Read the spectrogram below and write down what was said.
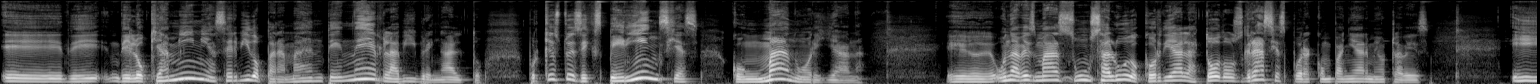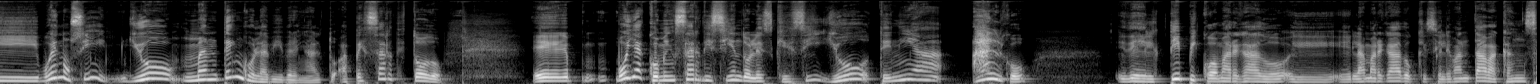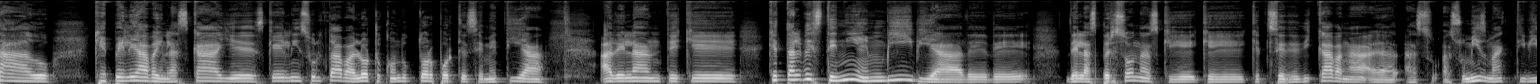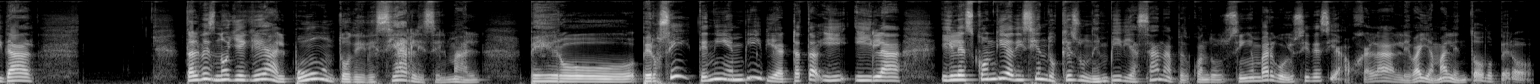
eh, de, lo que a mí me ha servido para mantener la vibra en alto, porque esto es experiencias con mano orellana. Eh, una vez más, un saludo cordial a todos, gracias por acompañarme otra vez. Y bueno, sí, yo mantengo la vibra en alto, a pesar de todo. Eh, voy a comenzar diciéndoles que sí, yo tenía algo del típico amargado, eh, el amargado que se levantaba cansado, que peleaba en las calles, que él insultaba al otro conductor porque se metía adelante, que, que tal vez tenía envidia de, de, las personas que, que, se dedicaban a, su, a su misma actividad. Tal vez no llegué al punto de desearles el mal, pero, pero sí, tenía envidia y, la, y la escondía diciendo que es una envidia sana, pero cuando sin embargo yo sí decía, ojalá le vaya mal en todo, pero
